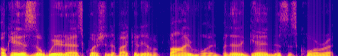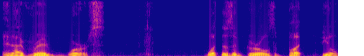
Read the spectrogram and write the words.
Okay, this is a weird ass question if I could ever find one, but then again, this is Quora, and I've read worse. What does a girl's butt feel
